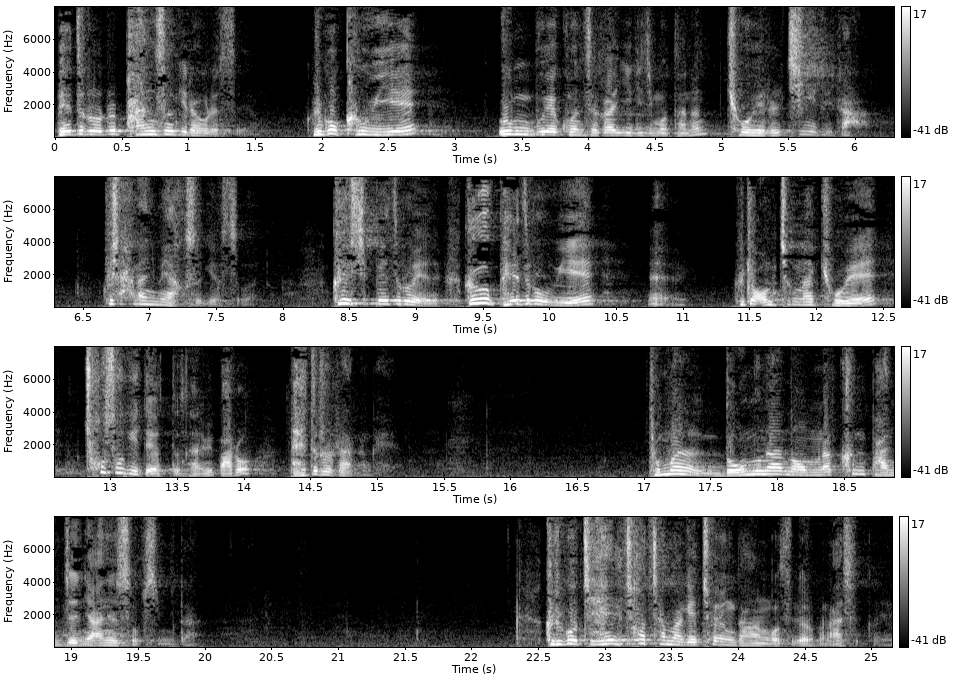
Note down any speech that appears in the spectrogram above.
베드로를 반석이라고 그랬어요. 그리고 그 위에 음부의 권세가 이기지 못하는 교회를 지으리라. 그것이 하나님의 약속이었어요. 그것이 베드로예요. 그 베드로 위에 예, 그렇게 엄청난 교회의 초석이 되었던 사람이 바로 베드로라는 거예요. 정말 너무나 너무나 큰 반전이 아닐 수 없습니다. 그리고 제일 처참하게 처형당한 것을 여러분 아실 거예요.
